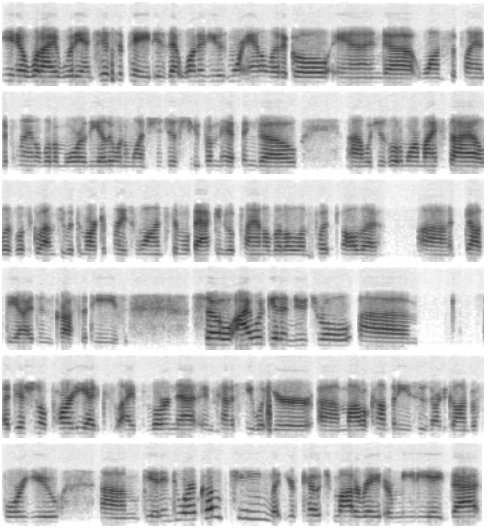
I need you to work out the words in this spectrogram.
you know, what I would anticipate is that one of you is more analytical and uh, wants to plan to plan a little more, and the other one wants to just shoot from the hip and go, uh, which is a little more my style. Is let's go out and see what the marketplace wants, then we'll back into a plan a little and put all the uh, dot the i's and cross the t's. So I would get a neutral um, additional party. I'd, I'd learn that and kind of see what your uh, model companies who's already gone before you. Um, get into our coaching. Let your coach moderate or mediate that.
